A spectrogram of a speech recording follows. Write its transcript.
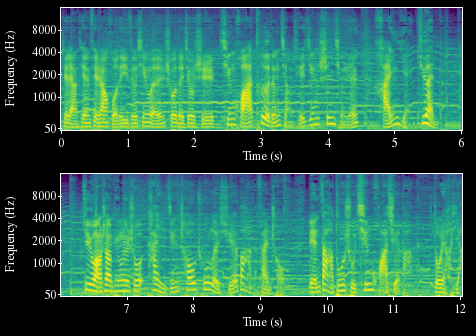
这两天非常火的一则新闻，说的就是清华特等奖学金申请人韩衍卷的。据网上评论说，他已经超出了学霸的范畴。连大多数清华学霸都要仰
